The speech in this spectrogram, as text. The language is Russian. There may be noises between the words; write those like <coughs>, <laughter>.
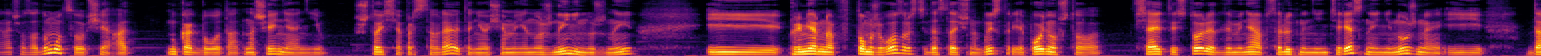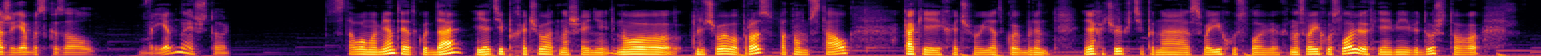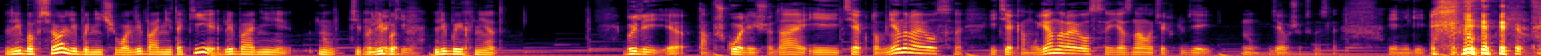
Я начал задумываться вообще, а ну как бы вот отношения, они что из себя представляют, они вообще мне нужны, не нужны. И примерно в том же возрасте, достаточно быстро, я понял, что вся эта история для меня абсолютно неинтересная, ненужная и даже, я бы сказал, вредная, что ли. С того момента я такой, да, я типа хочу отношений. Но ключевой вопрос потом встал, как я их хочу. Я такой, блин, я хочу их типа на своих условиях. На своих условиях я имею в виду, что либо все, либо ничего, либо они такие, либо они, ну, типа, либо, либо их нет были э, там в школе еще, да, и те, кто мне нравился, и те, кому я нравился, я знал этих людей, ну, девушек, в смысле. Я не гей.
